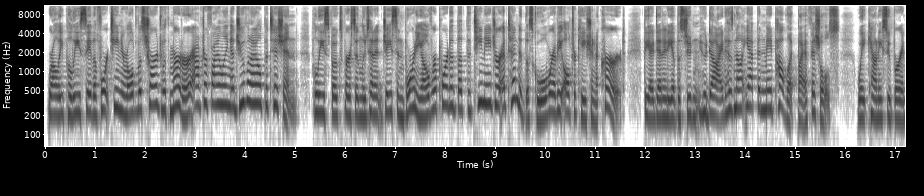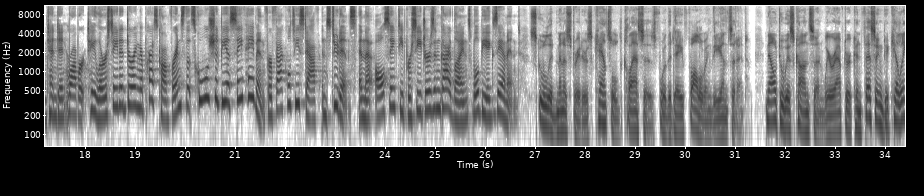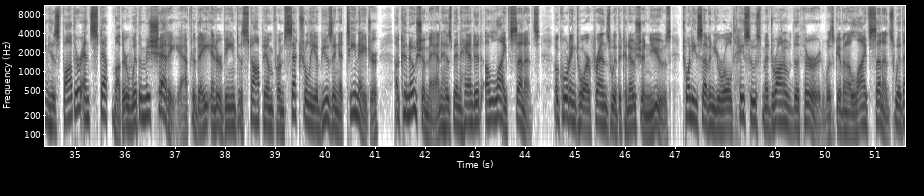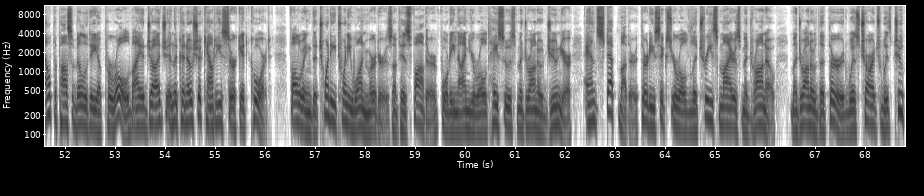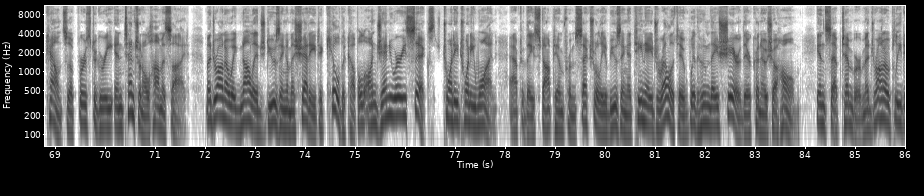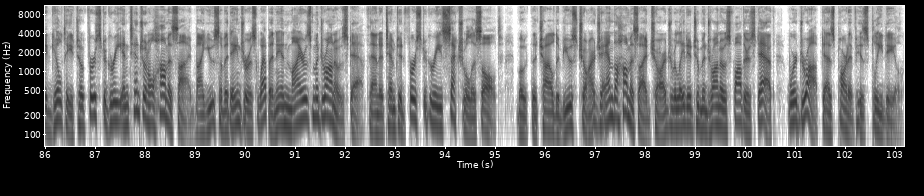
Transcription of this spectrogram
Raleigh police say the 14 year old was charged with murder after filing a juvenile petition. Police spokesperson Lieutenant Jason Borneo reported that the teenager attended the school where the altercation occurred. The identity of the student who died has not yet been made public by officials. Wake County Superintendent Robert Taylor stated during a press conference that schools should be a safe haven for faculty, staff, and students, and that all safety procedures and guidelines will be examined. School administrators canceled classes for the day following the incident. Now to Wisconsin, where after confessing to killing his father and stepmother with a machete after they intervened to stop him from sexually abusing a teenager, a Kenosha man has been handed a life sentence. According to our friends with the Kenosha News, 27 year old Jesus Medrano III was given a life sentence without the possibility of parole by a judge in the Kenosha County Circuit Court following the 2021 murders of his father, 49 year old Jesus Medrano Jr., and stepmother, 36 year old Latrice Myers Medrano. Medrano III was charged with two counts of first degree intentional homicide. Medrano acknowledged using a machete to kill the couple on January 6, 2021, after they stopped him from sexually abusing a teenage relative with whom they shared their Kenosha home. In September, Medrano pleaded guilty to first degree intentional homicide by use of a dangerous weapon in Myers Medrano's death and attempted first degree sexual assault. Both the child abuse charge and the homicide charge related to Medrano's father's death were dropped as part of his plea deal.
